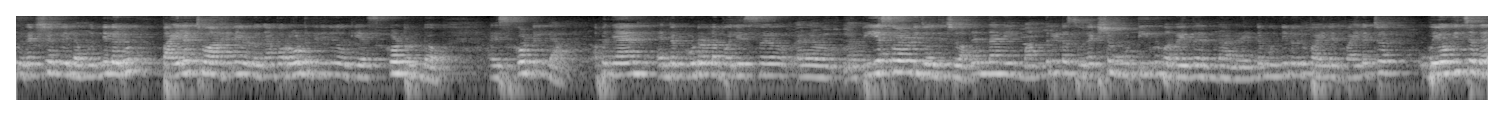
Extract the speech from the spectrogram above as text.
സുരക്ഷയൊന്നുമില്ല. മുന്നിലൊരു പൈലറ്റ് വാഹനമേ ഉള്ളൂ. ഞാൻ പുറകോട്ട് തിരിഞ്ഞു നോക്കി. എസ്കോട്ട് ഉണ്ടോ? എസ്കോട്ട് ഇല്ല. അപ്പൊ ഞാൻ എന്റെ കൂടെയുള്ള പോലീസ് പി എസ് ഒയോട് ചോദിച്ചു അതെന്താണ് ഈ മന്ത്രിയുടെ സുരക്ഷ കൂട്ടി എന്ന് പറയുന്നത്? എന്താണ്? എന്റെ മുന്നിൽ ഒരു പൈലറ്റ്. പൈലറ്റ് ഉപയോഗിച്ചത്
